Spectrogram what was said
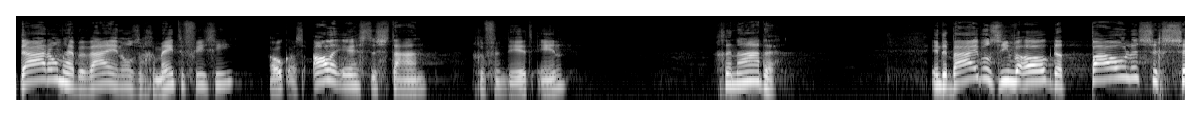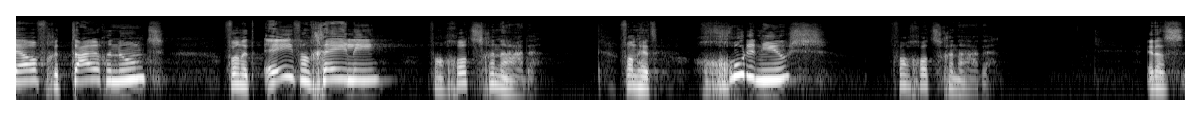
Daarom hebben wij in onze gemeentevisie ook als allereerste staan gefundeerd in genade. In de Bijbel zien we ook dat Paulus zichzelf getuige noemt van het evangelie van Gods genade. Van het goede nieuws van Gods genade. En dat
